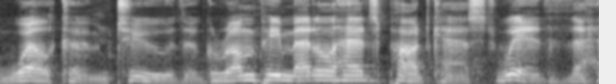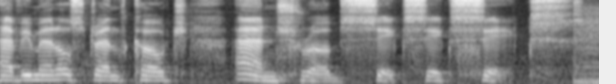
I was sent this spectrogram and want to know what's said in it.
Welcome to the Grumpy Metalheads podcast with the heavy metal strength coach and Shrub 666.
